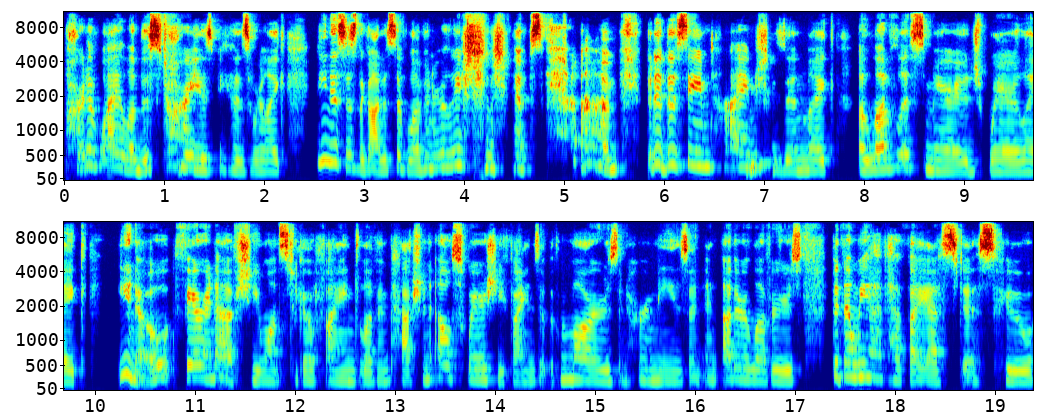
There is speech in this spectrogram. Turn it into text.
part of why I love this story is because we're like, Venus is the goddess of love and relationships. Um, but at the same time, she's in like a loveless marriage where like you know, fair enough. She wants to go find love and passion elsewhere. She finds it with Mars and Hermes and, and other lovers. But then we have Hephaestus, who,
